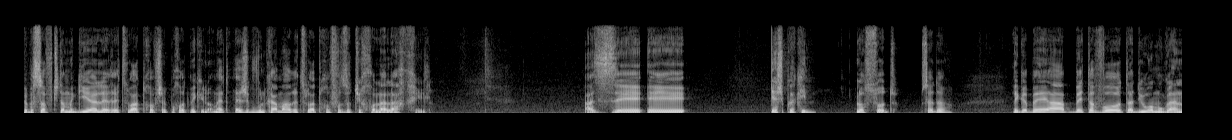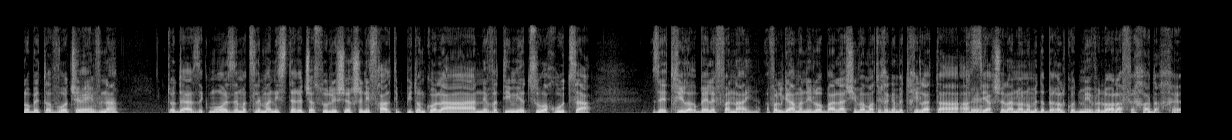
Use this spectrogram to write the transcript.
ובסוף כשאתה מגיע לרצועת חוף של פחות מקילומטר, יש גבול כמה הרצועת חוף הזאת יכולה להכיל. אז אה, אה, יש פקקים, לא סוד, בסדר? לגבי הבית אבות, הדיור המוגן, לא בית אבות כן. שנבנה, אתה יודע, זה כמו איזה מצלמה נסתרת שעשו לי, שאיך שנבחרתי, פתאום כל הנבטים יצאו החוצה. זה התחיל הרבה לפניי, אבל גם אני לא בא להאשים, ואמרתי לך גם בתחילת כן. השיח שלנו, אני לא מדבר על קודמי ולא על אף אחד אחר.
